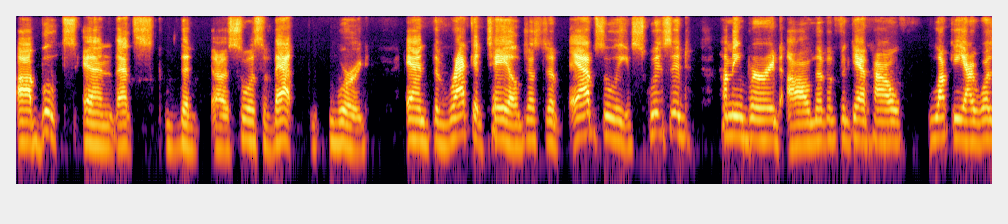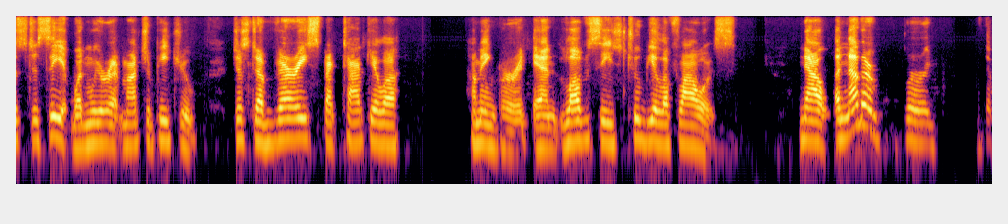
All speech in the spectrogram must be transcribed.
uh, boots, and that's the uh, source of that word. And the racket tail, just an absolutely exquisite hummingbird. I'll never forget how lucky I was to see it when we were at Machu Picchu. Just a very spectacular hummingbird and loves these tubular flowers. Now, another bird. There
